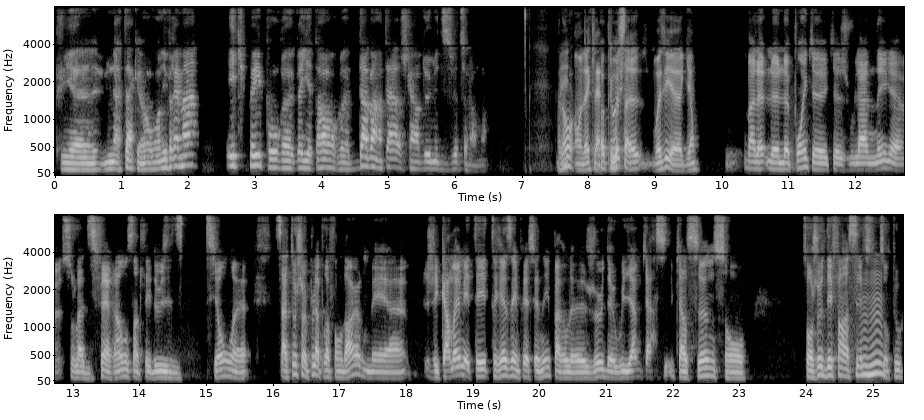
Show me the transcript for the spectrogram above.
puis euh, une attaque. On est vraiment équipé pour veiller tard davantage qu'en 2018, selon moi. Alors, on a que la ah, Vas-y, Guillaume. Ben, le, point que, que, je voulais amener sur la différence entre les deux éditions, euh, ça touche un peu la profondeur, mais euh, j'ai quand même été très impressionné par le jeu de William Carlson, son, son jeu défensif mm-hmm. surtout.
